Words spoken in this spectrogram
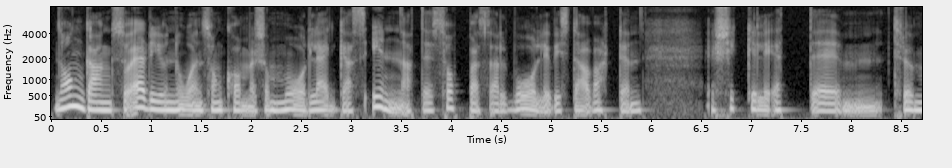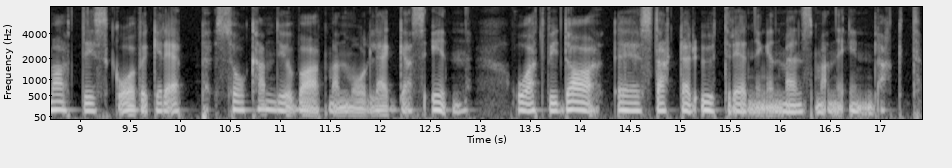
Någon gång så är det ju någon som kommer som må läggas in att det är så pass allvarligt, hvis det har varit en skicklig, ett eh, traumatisk övergrepp, så kan det ju vara att man må läggas in och att vi då eh, startar utredningen medan man är inlagt.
